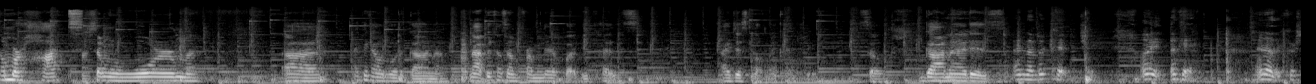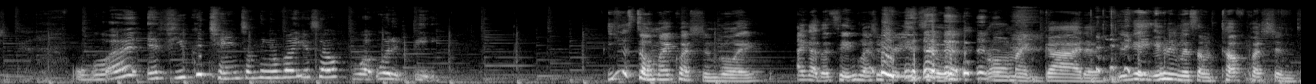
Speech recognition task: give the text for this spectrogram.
Somewhere hot, somewhere warm. Uh, I think I would go to Ghana. Not because I'm from there, but because I just love my country. So, Ghana it is. Another country. Okay, okay. Another question. What if you could change something about yourself? What would it be? You stole my question, boy. I got that same question for you too. oh my god. You're hitting with some tough questions.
